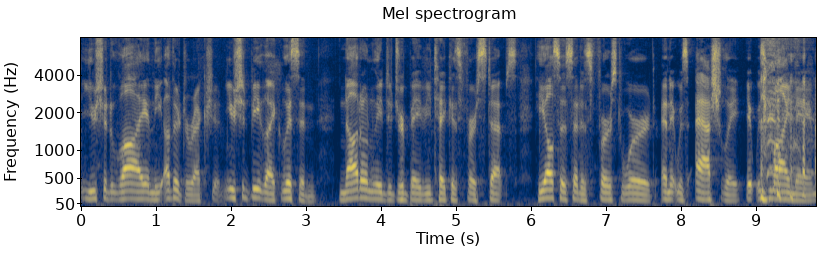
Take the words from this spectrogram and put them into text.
you should lie in the other direction. You should be like, listen, not only did your baby take his first steps, he also said his first word, and it was Ashley. It was my name.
